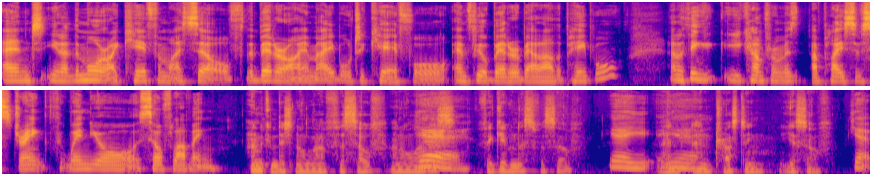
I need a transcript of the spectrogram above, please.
and you know, the more I care for myself, the better I am able to care for and feel better about other people. And I think you come from a, a place of strength when you're self loving. unconditional love for self and all Yeah. others, forgiveness for self, Yeah, you, and, yeah, and trusting yourself. yeah.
